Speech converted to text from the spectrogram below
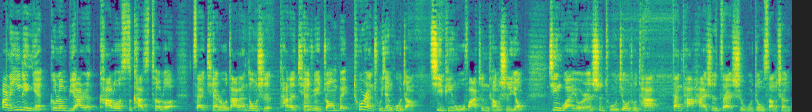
二零一零年，哥伦比亚人卡洛斯·卡斯特罗在潜入大蓝洞时，他的潜水装备突然出现故障，气瓶无法正常使用。尽管有人试图救助他，但他还是在事故中丧生。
